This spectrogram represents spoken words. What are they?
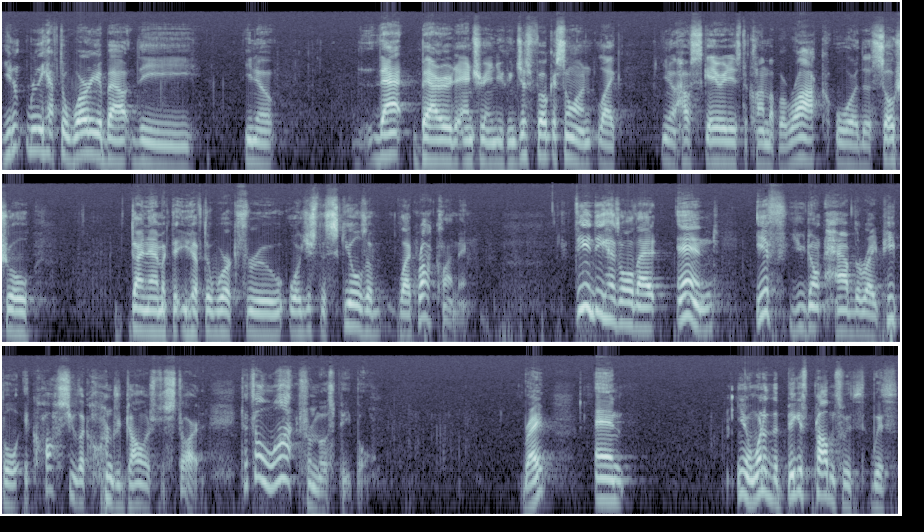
you don't really have to worry about the, you know, that barrier to entry and you can just focus on like, you know, how scary it is to climb up a rock or the social dynamic that you have to work through or just the skills of like rock climbing. D&D has all that and if you don't have the right people, it costs you like $100 to start. That's a lot for most people. Right? And you know, one of the biggest problems with with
